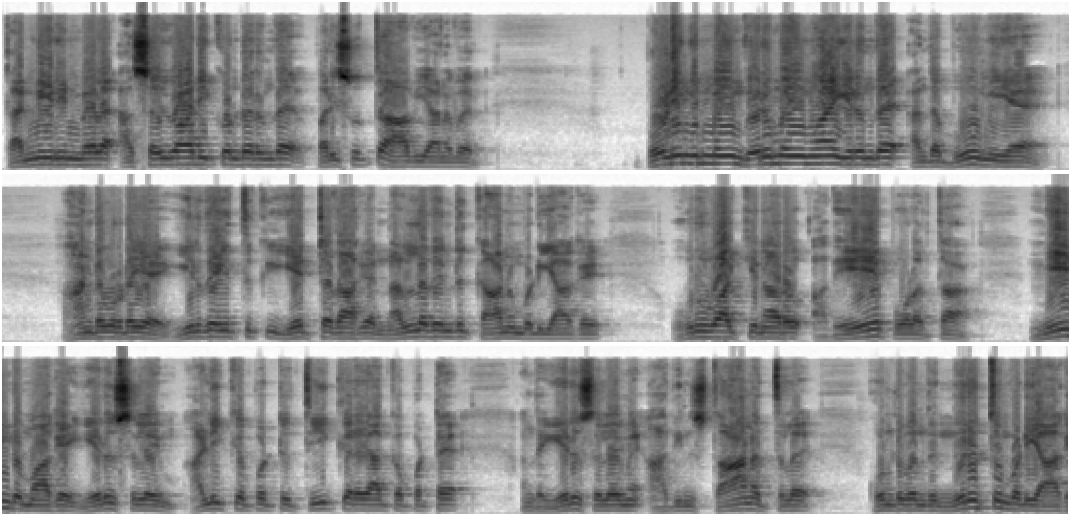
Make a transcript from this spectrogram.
தண்ணீரின் மேலே அசைவாடி கொண்டிருந்த பரிசுத்த ஆவியானவர் பொழிங்கின்மையும் வெறுமையுமாய் இருந்த அந்த பூமியை ஆண்டவருடைய இருதயத்துக்கு ஏற்றதாக நல்லதென்று காணும்படியாக உருவாக்கினாரோ அதே போலத்தான் மீண்டுமாக எருசலேம் அழிக்கப்பட்டு தீக்கிரையாக்கப்பட்ட அந்த எருசலேமை அதன் ஸ்தானத்தில் கொண்டு வந்து நிறுத்தும்படியாக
